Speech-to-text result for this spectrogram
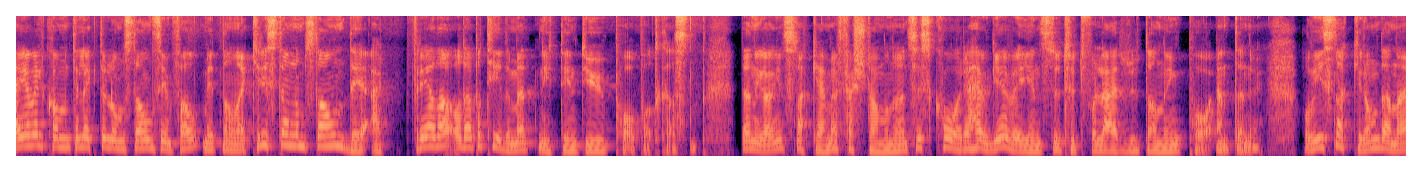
Hei og velkommen til Lektor Lomsdalens innfall. Mitt navn er Kristian Lomsdalen. Det er fredag, og det er på tide med et nytt intervju på podkasten. Denne gangen snakker jeg med førsteamanuensis Kåre Hauge ved Institutt for lærerutdanning på NTNU. Og vi snakker om denne,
